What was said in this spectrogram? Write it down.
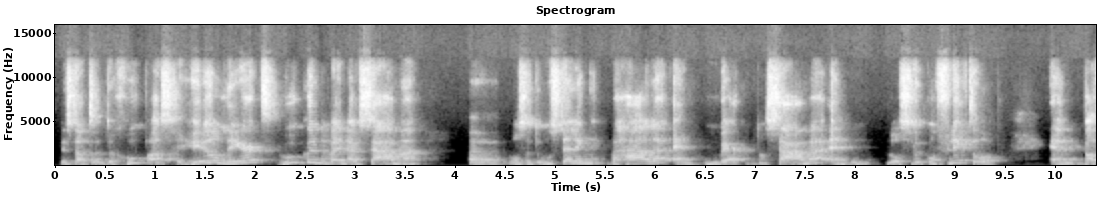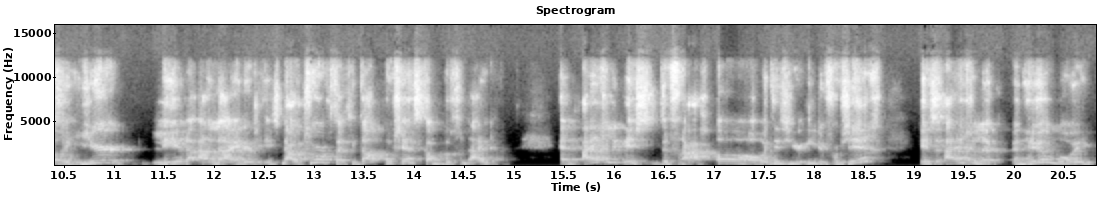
Dus dat de groep als geheel leert, hoe kunnen wij nou samen uh, onze doelstelling behalen en hoe werken we dan samen en hoe lossen we conflicten op. En wat we hier leren aan leiders is, nou, zorg dat je dat proces kan begeleiden. En eigenlijk is de vraag, oh, het is hier ieder voor zich, is eigenlijk een heel mooi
